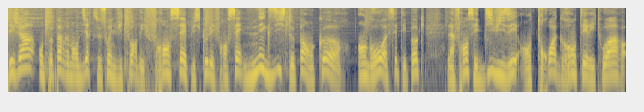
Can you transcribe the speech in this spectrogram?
Déjà, on ne peut pas vraiment dire que ce soit une victoire des Français, puisque les Français n'existent pas encore. En gros, à cette époque, la France est divisée en trois grands territoires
